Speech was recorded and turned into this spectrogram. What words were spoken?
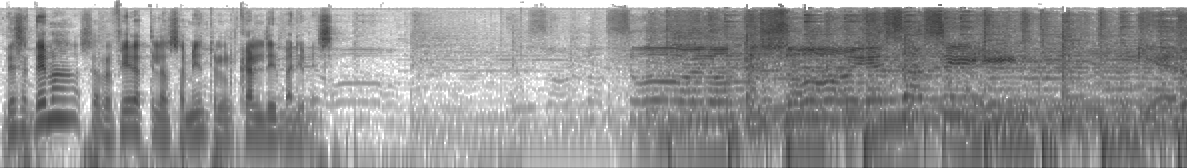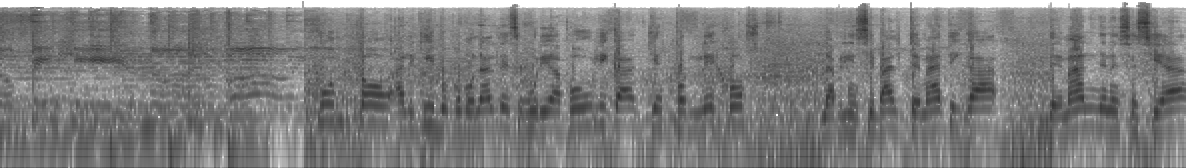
De ese tema se refiere a este lanzamiento el alcalde Mario Mesa. Junto al equipo comunal de seguridad pública, que es por lejos la principal temática, demanda y necesidad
